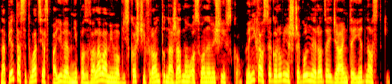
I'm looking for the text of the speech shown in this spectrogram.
Napięta sytuacja z paliwem nie pozwalała mimo bliskości frontu na żadną osłonę myśliwską. Wynikał z tego również szczególny rodzaj działań tej jednostki.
